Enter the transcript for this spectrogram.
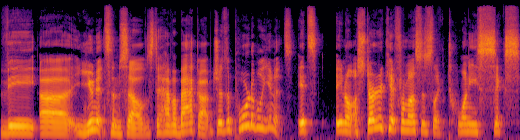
The uh, units themselves to have a backup, just the portable units. It's, you know, a starter kit from us is like 26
